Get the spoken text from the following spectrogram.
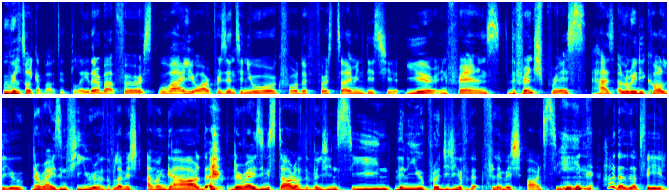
We will talk about it later, but first, while you are presenting your work for the first time in this year in France, the French press has already called you the rising figure of the Flemish avant-garde, the rising star of the Belgian scene, the new prodigy of the Flemish art scene. How does that feel?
